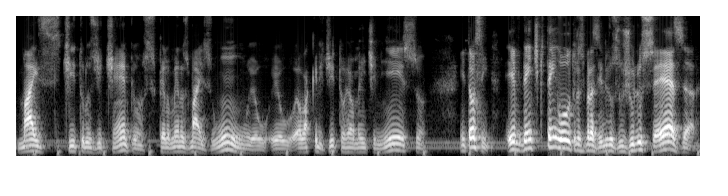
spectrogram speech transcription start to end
mais títulos de Champions, pelo menos mais um, eu, eu, eu acredito realmente nisso. Então, assim, evidente que tem outros brasileiros, o Júlio César,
